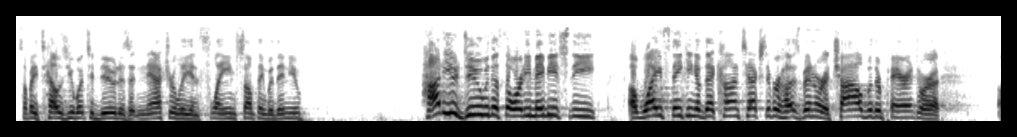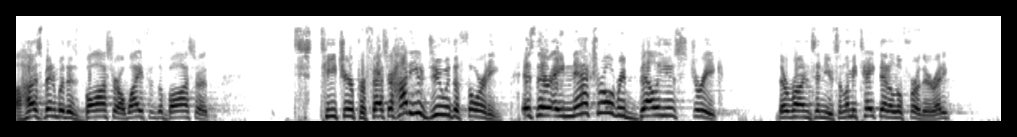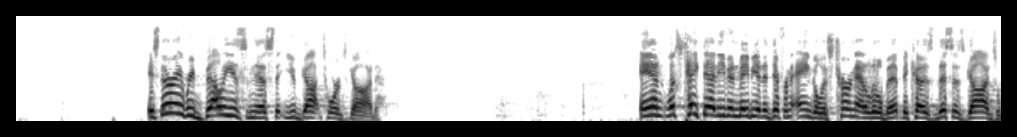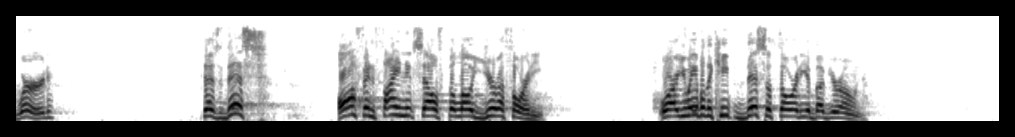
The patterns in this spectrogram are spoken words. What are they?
Somebody tells you what to do, does it naturally inflame something within you? How do you do with authority? Maybe it's the, a wife thinking of that context of her husband, or a child with her parent, or a, a husband with his boss, or a wife of the boss, or teacher, professor, how do you do with authority? Is there a natural rebellious streak that runs in you? So let me take that a little further. Ready? Is there a rebelliousness that you've got towards God? And let's take that even maybe at a different angle. Let's turn that a little bit because this is God's Word. Does this often find itself below your authority? Or are you able to keep this authority above your own?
